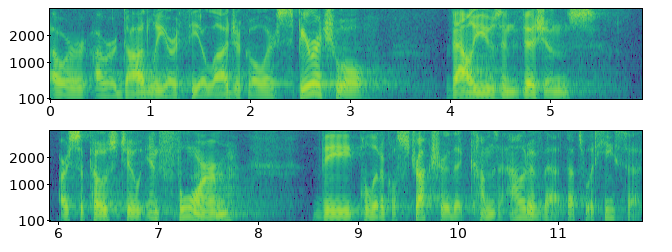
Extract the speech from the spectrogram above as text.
our, our godly, our theological, our spiritual values and visions are supposed to inform the political structure that comes out of that. That's what he said.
